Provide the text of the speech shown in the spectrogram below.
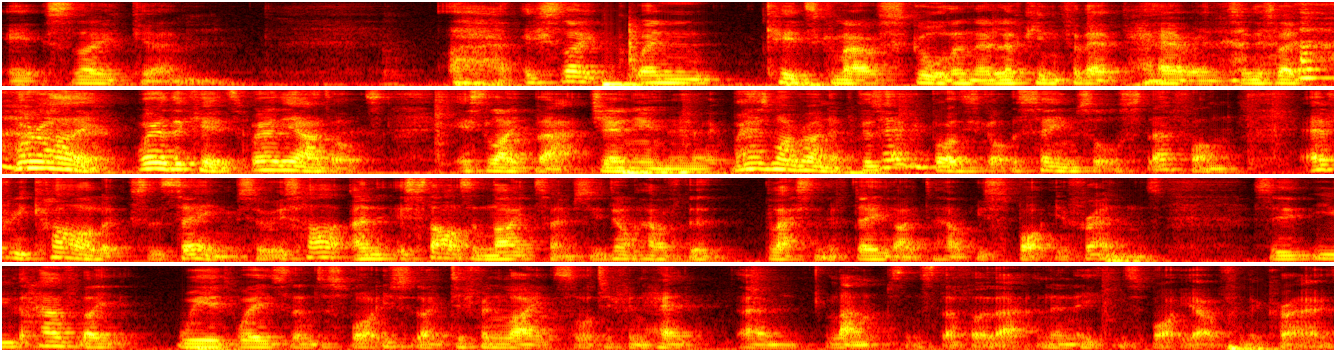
it's like um, uh, it's like when kids come out of school and they're looking for their parents, and it's like, where are they? Where are the kids? Where are the adults? It's like that, genuinely. Like, where's my runner? Because everybody's got the same sort of stuff on. Every car looks the same, so it's hard. And it starts at night time, so you don't have the blessing of daylight to help you spot your friends. So you have like weird ways for them to spot you, so like different lights or different head um, lamps and stuff like that, and then they can spot you out from the crowd.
